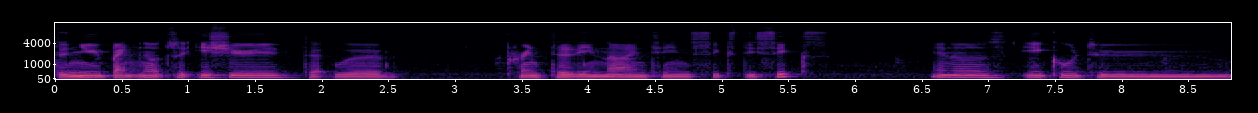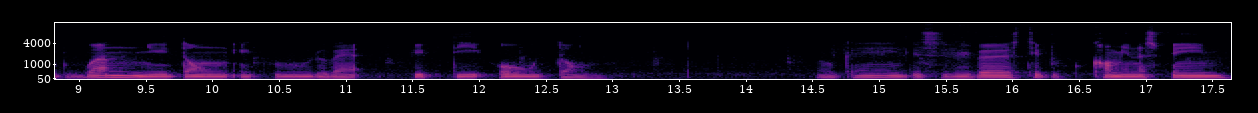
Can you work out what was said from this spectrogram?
the new banknotes were issued that were printed in 1966 and it was equal to 1 new dong equal to about 50 old dong. Okay, this is reverse, typical communist theme.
